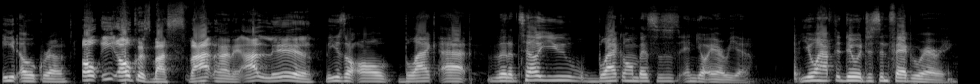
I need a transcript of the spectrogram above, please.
Eat Okra. Oh, eat okra's my spot, honey. I live. These are all Black app that'll tell you Black owned businesses in your area. You don't have to do it just in February.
